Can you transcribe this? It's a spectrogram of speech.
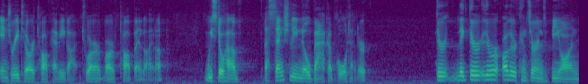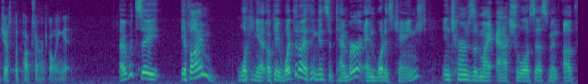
injury to our top heavy guy, to our, our top end lineup. We still have essentially no backup goaltender. There, like there, there are other concerns beyond just the pucks aren't going in. I would say if I'm looking at okay, what did I think in September and what has changed in terms of my actual assessment of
